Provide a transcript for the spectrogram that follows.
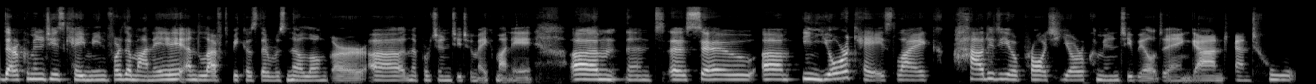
their communities came in for the money and left because there was no longer uh, an opportunity to make money. Um, and uh, so, um, in your case, like, how did you approach your community building, and and who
